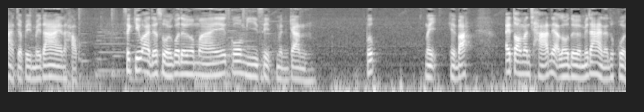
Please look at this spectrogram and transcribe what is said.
อาจจะเป็นไปได้นะครับ สกิลอาจจะสวยกว่าเดิมไหมก็มีสิทธิ์เหมือนกันปุ๊บนี่เห็นปะไอตอนมันชาร์จเนี่ยเราเดินไม่ได้นะทุกคน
